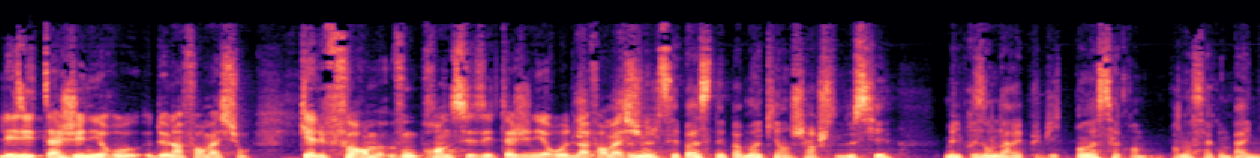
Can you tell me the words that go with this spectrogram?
les États généraux de l'information. Quelle forme vont prendre ces États généraux de l'information Je, ne le sais pas, ce n'est pas moi qui en charge ce dossier, mais le président de la République, pendant sa, campagne,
